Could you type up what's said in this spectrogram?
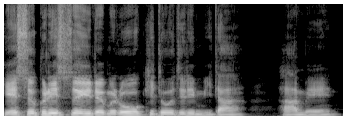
예수 그리스도 이름으로 기도드립니다. 아멘.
